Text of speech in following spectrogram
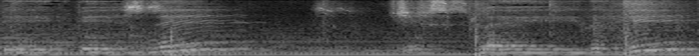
big business. Just play the hit.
